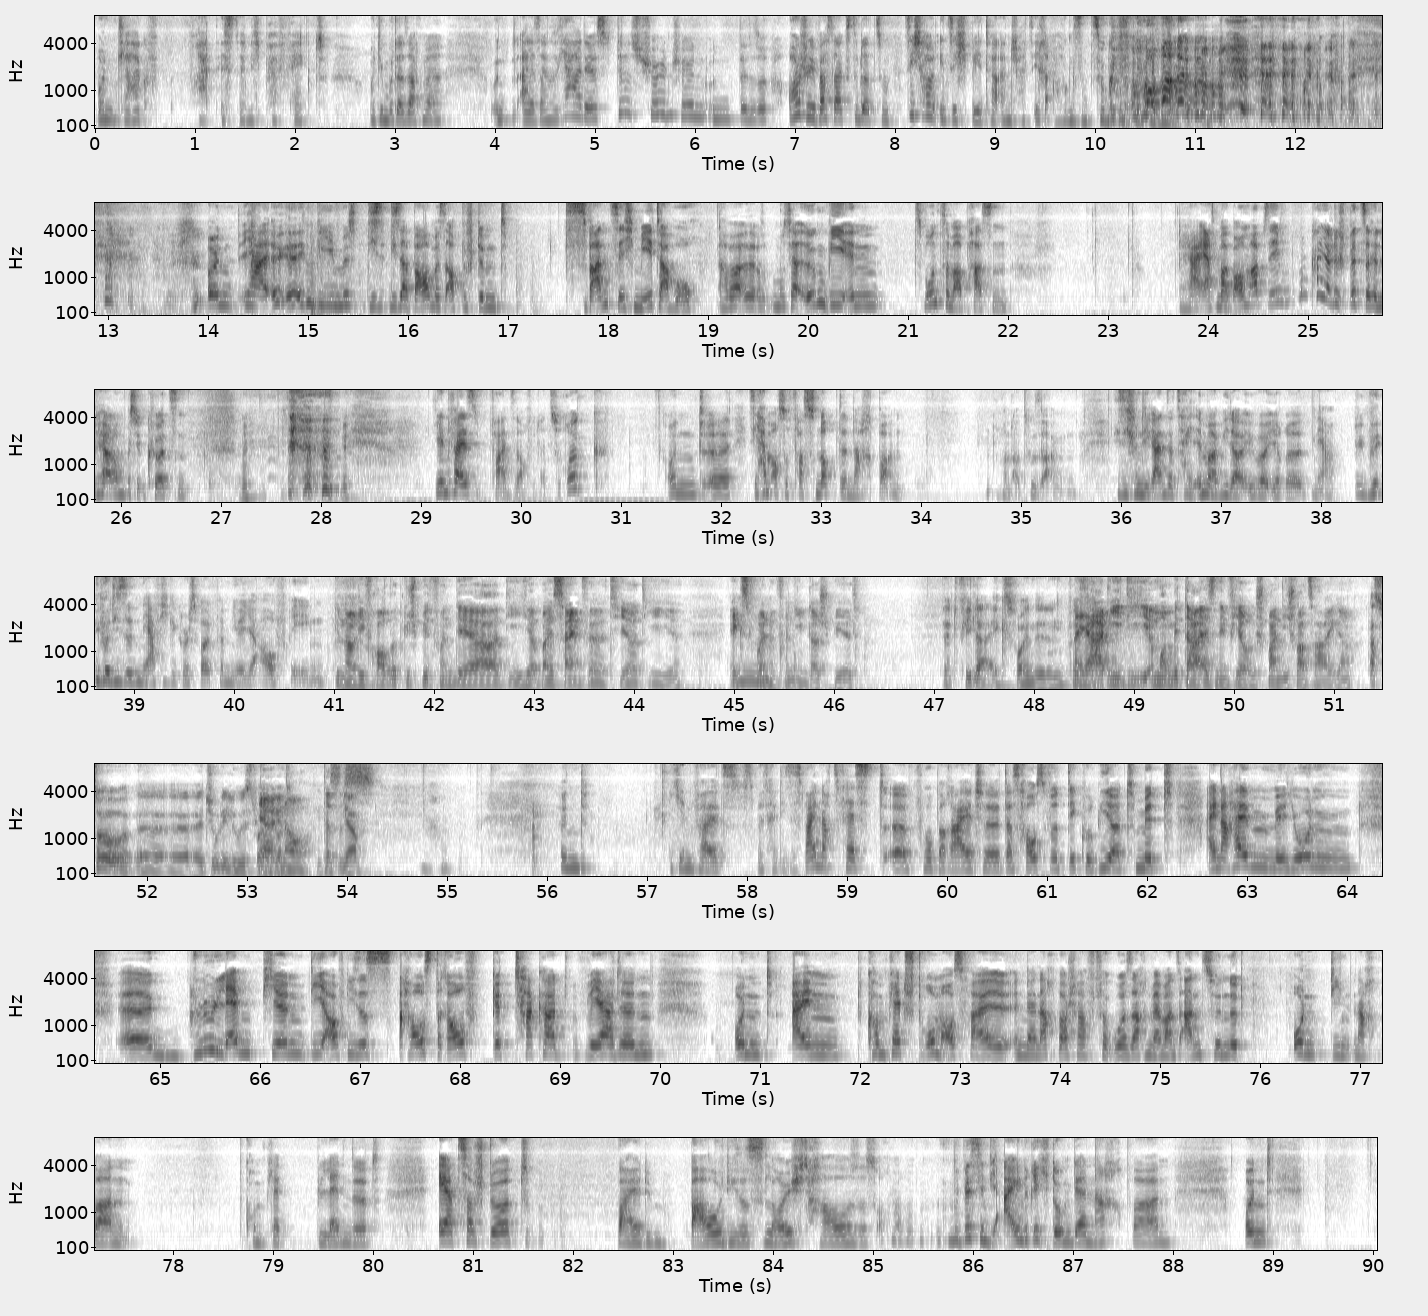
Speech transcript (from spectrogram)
Und Clark fragt, ist er nicht perfekt? Und die Mutter sagt nur, und alle sagen so, ja, der ist, der ist schön, schön. Und dann so, Audrey, was sagst du dazu? Sie schaut ihn sich später an, Schatz, ihre Augen sind zugefroren. und ja, irgendwie, dies- dieser Baum ist auch bestimmt 20 Meter hoch. Aber äh, muss ja irgendwie ins Wohnzimmer passen. Naja, erstmal Baum absehen, man kann ja die Spitze hinterher noch ein bisschen kürzen. Jedenfalls fahren sie auch wieder zurück. Und äh, sie haben auch so versnobte Nachbarn, muss man dazu sagen, die sich schon die ganze Zeit immer wieder über ihre, ja, über, über diese nervige Griswold-Familie aufregen. Genau, die Frau wird gespielt von der, die hier bei Seinfeld hier die Ex-Freundin von ihm da spielt. Der hat viele Ex-Freundinnen. Naja, die, die immer mit da ist in dem Vierergespann, die Schwarzhaarige. Achso, äh, äh, Julie Louis Dreyfus. Ja, genau. Das ist. Ja. Und jedenfalls wird halt dieses Weihnachtsfest äh, vorbereitet. Das Haus wird dekoriert mit einer halben Million äh, Glühlämpchen, die auf dieses Haus drauf getackert werden und einen komplett Stromausfall in der Nachbarschaft verursachen, wenn man es anzündet. Und die Nachbarn komplett blendet. Er zerstört bei dem Bau dieses Leuchthauses auch noch ein bisschen die Einrichtung der Nachbarn. Und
